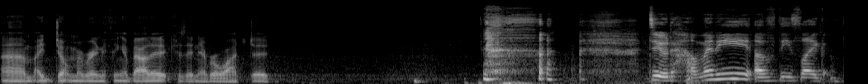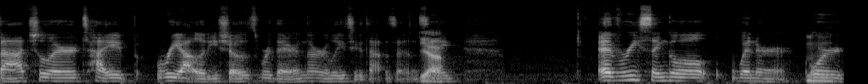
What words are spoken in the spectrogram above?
um, I don't remember anything about it because I never watched it Dude, how many of these like bachelor type reality shows were there in the early 2000s? Yeah. Like every single winner Mm-hmm. or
